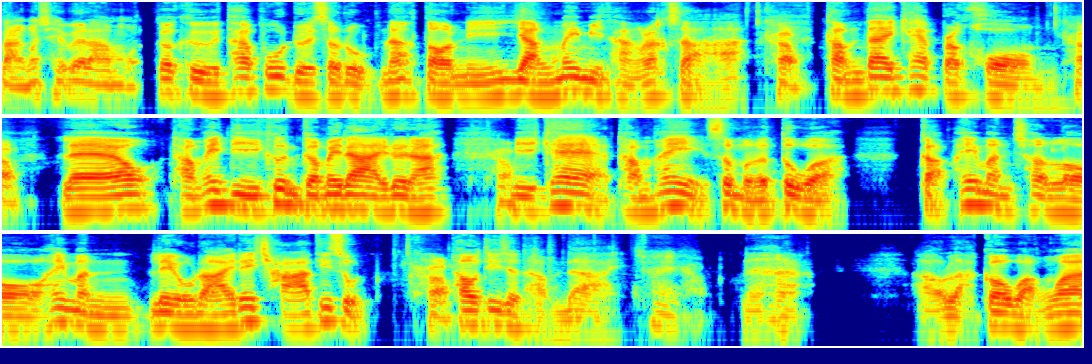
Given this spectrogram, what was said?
ต่างก็ใช้เวลาหมด ก็คือถ้าพูดโดยสรุปนะตอนนี้ยังไม่มีทางรักษาครับทำได้แค่ประคองครับแล้วทำให้ดีขึ้นก็ไม่ได้ด้วยนะครับมีแค่ทำให้เสมอตัว กับให้มันชะลอให้มันเลวร้ายได้ช้าที่สุดครับเท่าที่จะทำได้ใช่ครับนะฮะเอาล่ะก็หวังว่า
